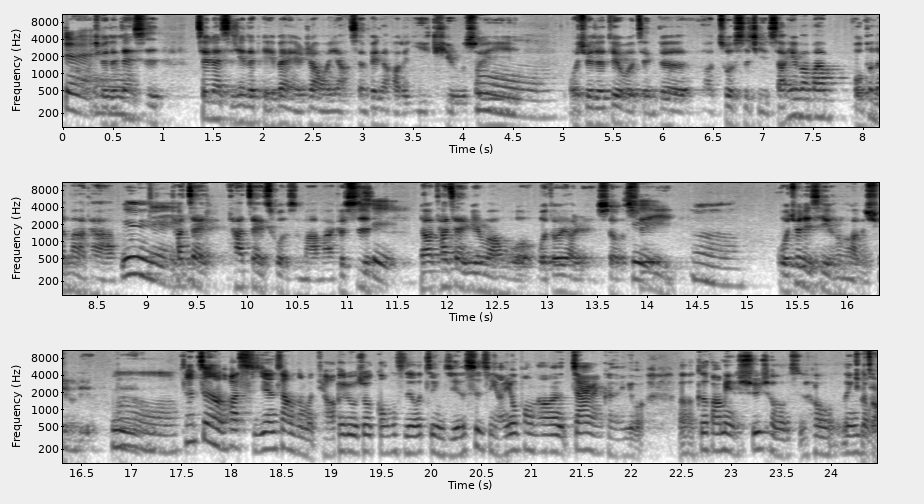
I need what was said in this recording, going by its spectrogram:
对，我觉得，但是这段时间的陪伴也让我养成非常好的 EQ，所以。我觉得对我整个呃做事情上，因为妈妈我不能骂她，嗯，她再她再错的是妈妈，可是，是。然后她再冤枉我，我都要忍受，所以，嗯。我觉得是一个很好的训练。嗯，那这样的话，时间上怎么调配？比如说公司有紧急的事情啊，又碰到家人可能有呃各方面的需求的时候，林董是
